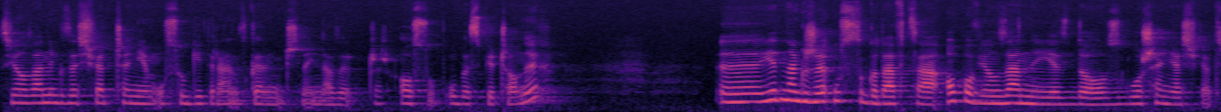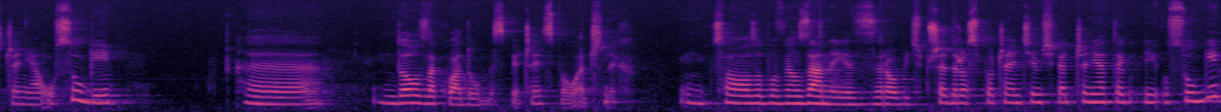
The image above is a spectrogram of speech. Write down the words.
związanych ze świadczeniem usługi transgranicznej na rzecz osób ubezpieczonych. E, jednakże usługodawca obowiązany jest do zgłoszenia świadczenia usługi e, do Zakładu Ubezpieczeń Społecznych, co zobowiązany jest zrobić przed rozpoczęciem świadczenia tej usługi,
